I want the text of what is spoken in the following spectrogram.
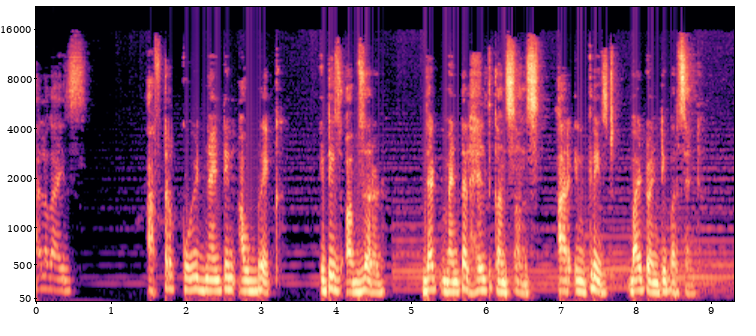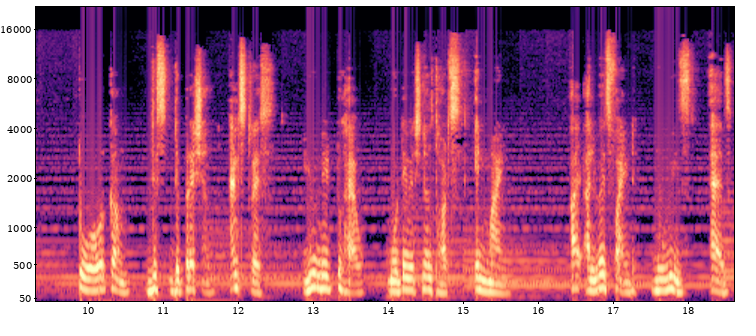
Hello guys. After COVID-19 outbreak, it is observed that mental health concerns are increased by 20%. To overcome this depression and stress, you need to have motivational thoughts in mind. I always find movies as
